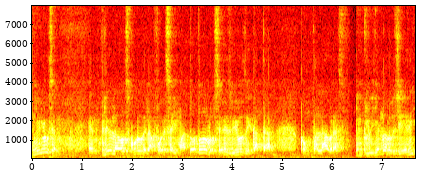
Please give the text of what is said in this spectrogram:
Nilus em- empleó el lado oscuro de la fuerza y mató a todos los seres vivos de Qatar con palabras, incluyendo a los Jedi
